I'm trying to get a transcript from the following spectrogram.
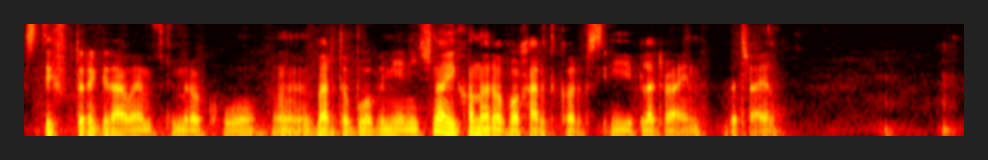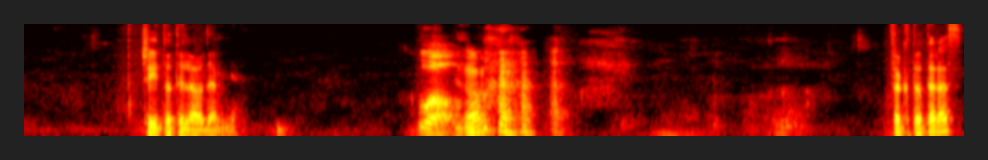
z tych, w które grałem w tym roku, e, warto było wymienić. No i honorowo Hard Corps i Blood Ryan Betrayal. Czyli to tyle ode mnie. Wow. No. To kto teraz?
